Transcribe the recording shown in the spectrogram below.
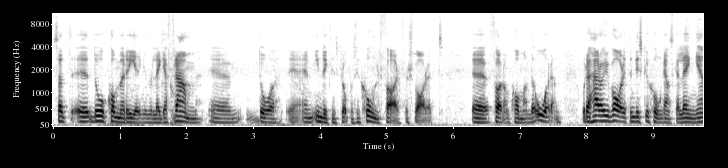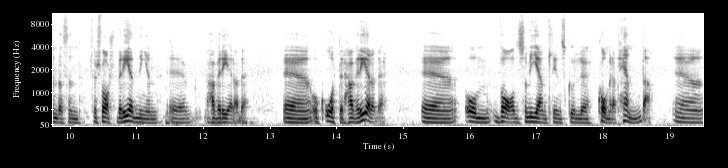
Så att eh, då kommer regeringen att lägga fram eh, då eh, en inriktningsproposition för försvaret eh, för de kommande åren. Och det här har ju varit en diskussion ganska länge, ända sedan försvarsberedningen eh, havererade eh, och återhavererade eh, om vad som egentligen skulle kommer att hända. Eh,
